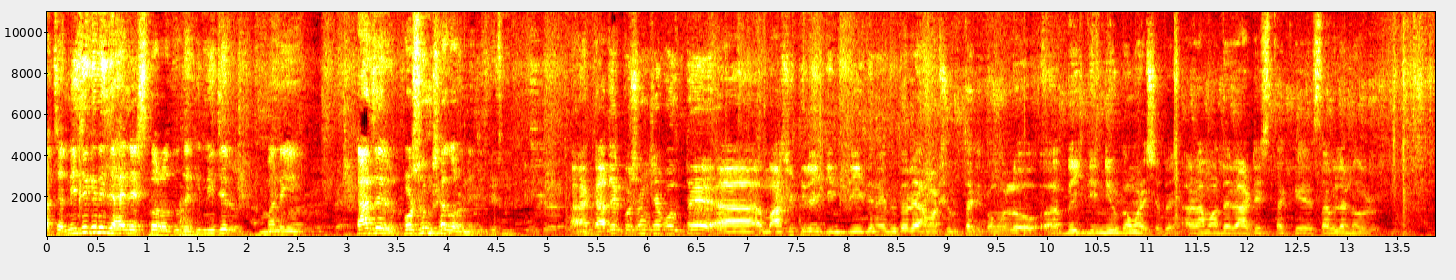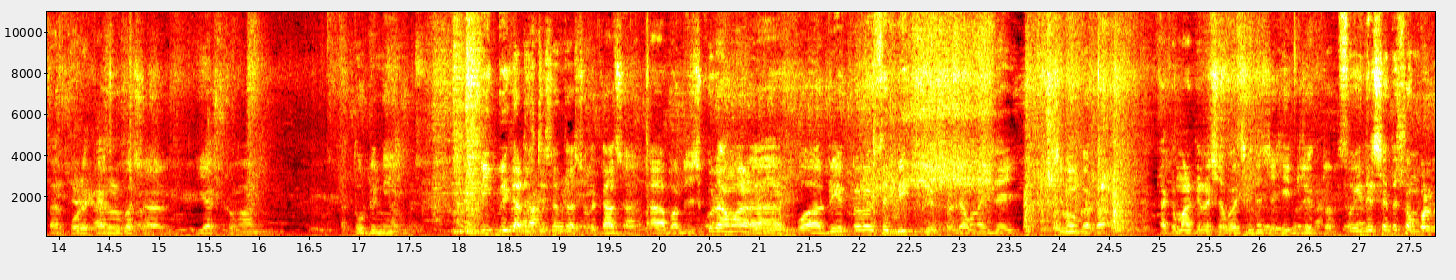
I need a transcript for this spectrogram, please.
আচ্ছা নিজেকে নিজে হাইলাইটস করো তো দেখি নিজের মানে কাজের প্রশংসা করো নিজেকে। কাজের প্রশংসা বলতে মাসে তিরিশ দিন ত্রিশ দিনের ভিতরে আমার শুট থাকে কম হলো বিশ দিন নিউ কামার হিসেবে। আর আমাদের আর্টিস্ট থাকে সাবিলা নূর তারপরে খায়রুল বাসার ইয়াস রোহান তটিনী বিগ বিগ আর্টিস্টের সাথে আসলে কাজ হয়। আবার বিশেষ করে আমার ডিরেক্টর হচ্ছে বিগ ডিরেক্টর যেমন এই যে শিমু কাকা তাকে মার্কেটে সবাই চিনে সে হিট ডিরেক্টর সো এদের সাথে সম্পর্ক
